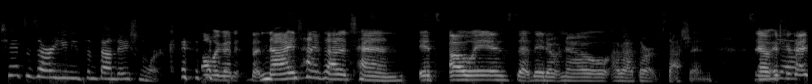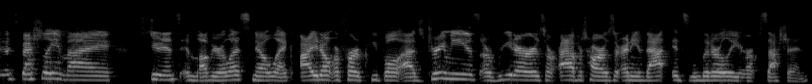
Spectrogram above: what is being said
chances are you need some foundation work. Oh my god but nine times out of ten it's always that they don't know about their obsession. So if you Yeah. guys especially my students in love your list know like i don't refer to people as dreamies or readers or avatars or any of that it's literally your obsession.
